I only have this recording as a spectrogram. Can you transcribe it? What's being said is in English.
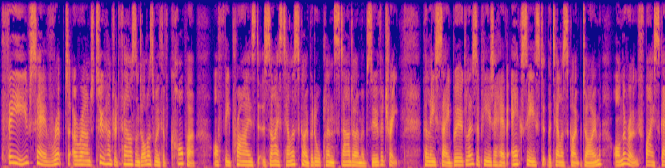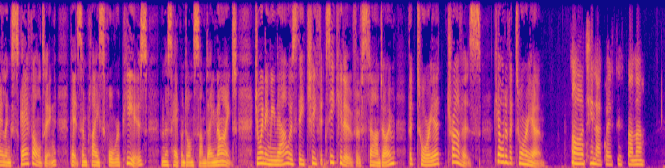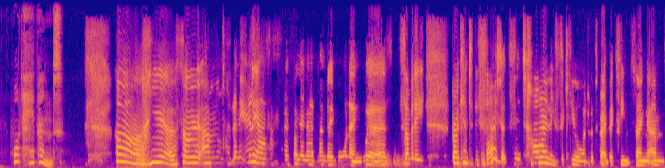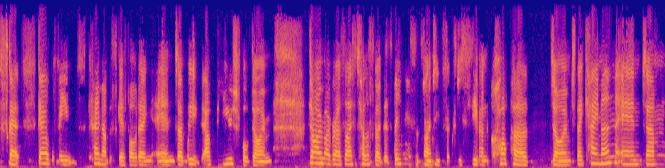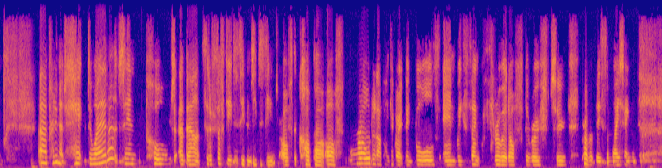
Thieves have ripped around $200,000 worth of copper off the prized Zeiss telescope at Auckland Stardome Observatory. Police say burglars appear to have accessed the telescope dome on the roof by scaling scaffolding that's in place for repairs, and this happened on Sunday night. Joining me now is the Chief Executive of Stardome, Victoria Travers. Kia ora, Victoria. Oh, tēnā koe, Susana. What happened? Oh, yeah. So, um, in the early hours of sort of Sunday night, Monday morning, where somebody broke into the site, it's entirely secured with great big fencing, um, sca- scaled the fence, came out the scaffolding, and uh, we our beautiful dome, dome over our Zeiss telescope that's been there since 1967, copper domed. They came in and. Um, uh, pretty much hacked away at it and pulled about sort of 50 to 70% of the copper off, rolled it up into great big balls, and we think threw it off the roof to probably some waiting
